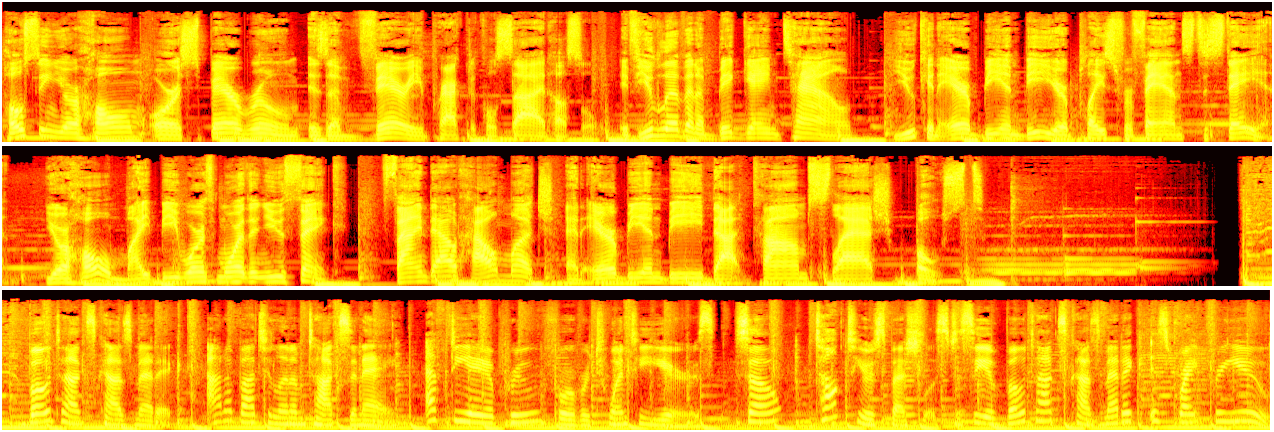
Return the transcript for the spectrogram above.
Hosting your home or a spare room is a very practical side hustle. If you live in a big game town, you can Airbnb your place for fans to stay in. Your home might be worth more than you think. Find out how much at airbnb.com/slash host. Botox Cosmetic, out of botulinum toxin A, FDA approved for over 20 years. So, talk to your specialist to see if Botox Cosmetic is right for you.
